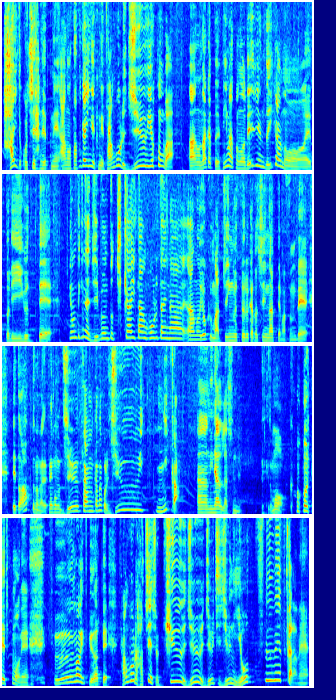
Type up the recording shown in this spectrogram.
はい、とこちらですね。あの、さすがにですね、タウンホール14は、あの、なかったです。今、そのレジェンド以下の、えっと、リーグって、基本的には自分と近いタウンホール帯があのよくマッチングする形になってますんで、えっと、あったのがですね、この13かな、これ12かあになるらしいんですけども、これでもね、すごいですよ。だって、タウンホール8でしょ ?9、10、11、12、4つですからね。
